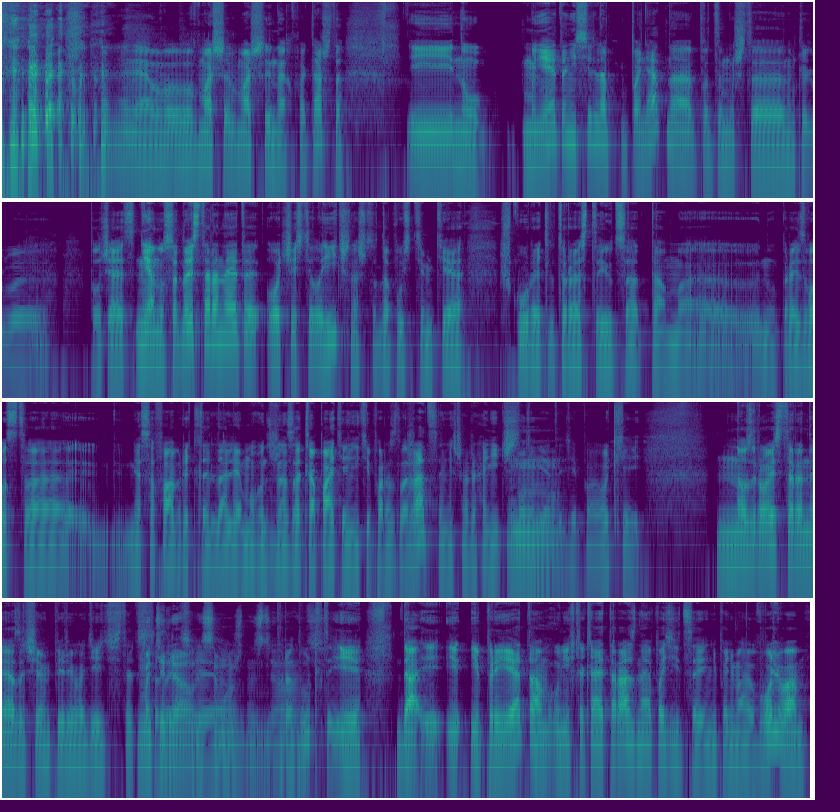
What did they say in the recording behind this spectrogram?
Не, в, в в машинах пока что. И, ну, мне это не сильно понятно, потому что, ну, как бы, получается... Не, ну, с одной стороны, это отчасти логично, что, допустим, те шкуры, которые остаются от, там, э, ну, производства э, мясофабрик и так далее, могут же закопать, и они, типа, разложатся, они же органические, Ну-ну-ну. это, типа, окей. Но, с другой стороны, а зачем переводить, так сказать, Материал, если э, можно сделать. продукты? И, да, и, и, и при этом у них какая-то разная позиция, я не понимаю. Volvo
